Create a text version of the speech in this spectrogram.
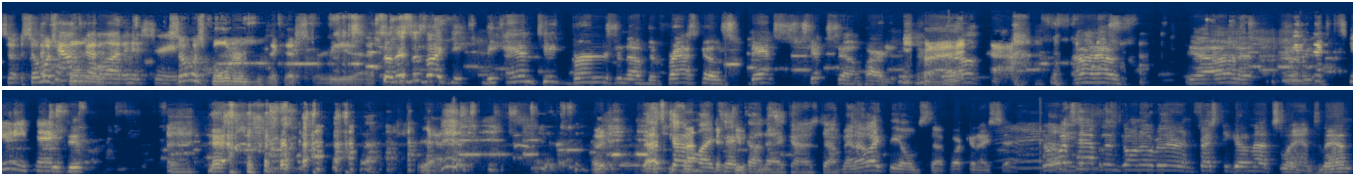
So so The much. town's got a lot of history. so much Boulder music history. Yeah. So this is like the the antique version of the Frasco dance shit show party. you Right. know? I don't know. Yeah, I don't know. Maybe the next Junie pick. Yeah, Yeah. that's kind of my take on that kind of stuff, man. I like the old stuff. What can I say? So what's happening going over there in Festy GoNuts lands, man?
